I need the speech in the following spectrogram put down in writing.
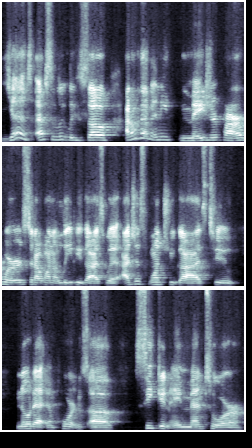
Yes, absolutely. So I don't have any major prior words that I want to leave you guys with. I just want you guys to know that importance of seeking a mentor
